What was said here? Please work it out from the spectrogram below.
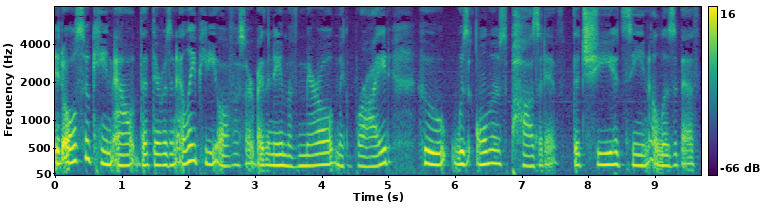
it also came out that there was an LAPD officer by the name of Myrl McBride who was almost positive that she had seen Elizabeth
